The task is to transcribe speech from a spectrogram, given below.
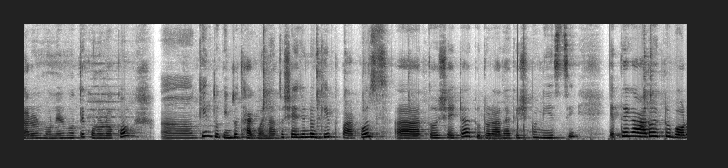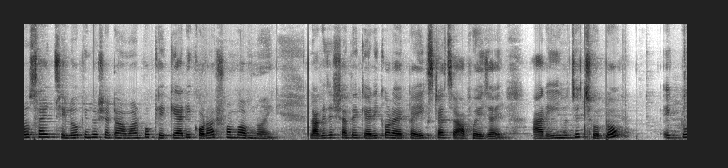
কারোর মনের মধ্যে কোনো রকম কিন্তু কিন্তু থাকবে না। তো সেই জন্য গিফট পারপোজ তো সেটা দুটো রাধাকৃষ্ণ নিয়ে এসেছি। এর থেকে আরও একটু বড় সাইজ ছিল, কিন্তু সেটা আমার পক্ষে ক্যারি করা সম্ভব নয়। লাগেজের সাথে ক্যারি করা একটা এক্সট্রা চাপ হয়ে যায়। আর এই হচ্ছে ছোট, একটু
